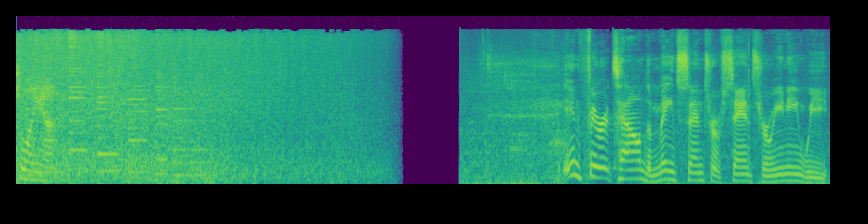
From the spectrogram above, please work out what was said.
Plan. In Fira Town, the main center of Santorini, we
